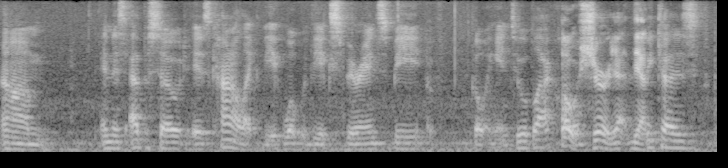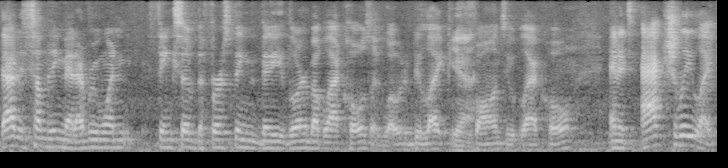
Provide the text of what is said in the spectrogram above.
um, in this episode is kind of like the what would the experience be of going into a black hole? Oh, sure. Yeah. Yeah. Because that is something that everyone thinks of. The first thing they learn about black holes, like what would it be like Yeah. to fall into a black hole? And it's actually like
